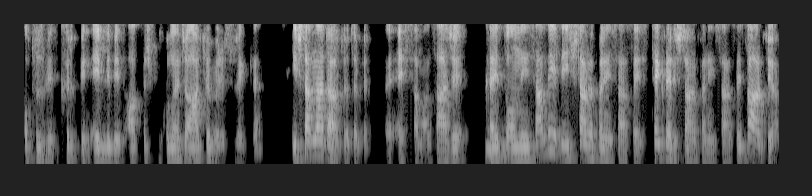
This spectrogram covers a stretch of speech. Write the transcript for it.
30 bin, 40 bin, 50 bin, 60 bin kullanıcı artıyor böyle sürekli. İşlemler de artıyor tabii eş zaman. Sadece Kayıtlı olan insan değil de işlem yapan insan sayısı, tekrar işlem yapan insan sayısı artıyor.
